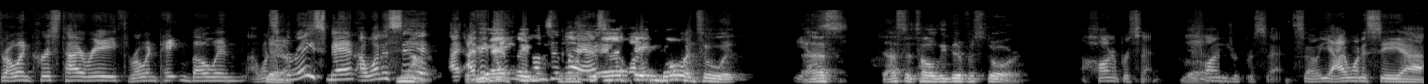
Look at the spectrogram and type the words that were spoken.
Throw in Chris Tyree, throw in Peyton Bowen. I want to yeah. see the race, man. I want to see no. it. I, I think Peyton, Peyton, comes in last. add Peyton Bowen to it, yes. that's that's a totally different story. hundred percent. Hundred percent. So yeah, I want to see uh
